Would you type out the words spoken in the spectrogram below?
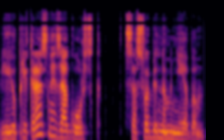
в ее прекрасный Загорск с особенным небом.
